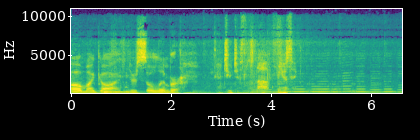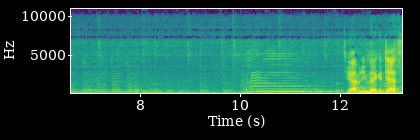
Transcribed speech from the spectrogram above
Oh my god, you're so limber. Don't you just love music? Do you have any Megadeth?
